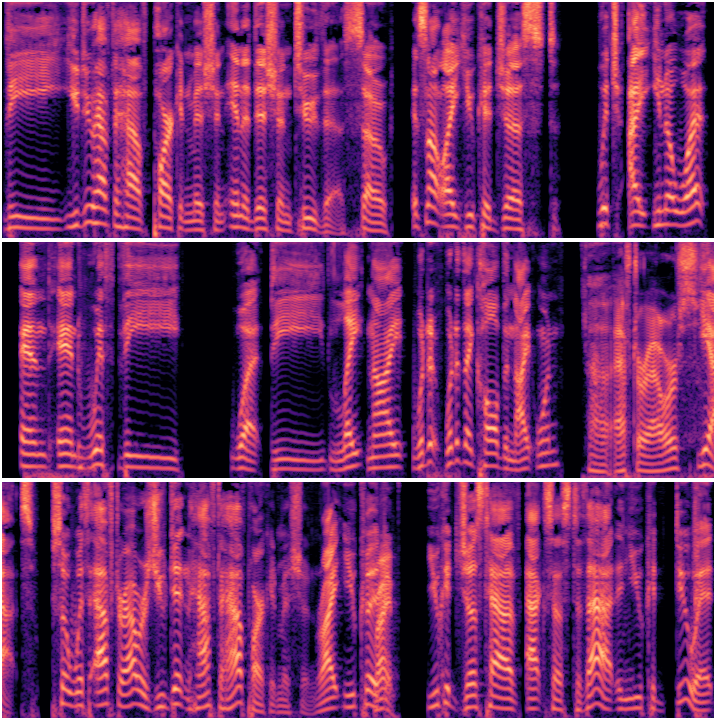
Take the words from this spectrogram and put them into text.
the you do have to have park admission in addition to this so it's not like you could just which i you know what and and with the what the late night what did, what did they call the night one Uh, after hours. yeah so with after hours you didn't have to have park admission right you could Right. you could just have access to that and you could do it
